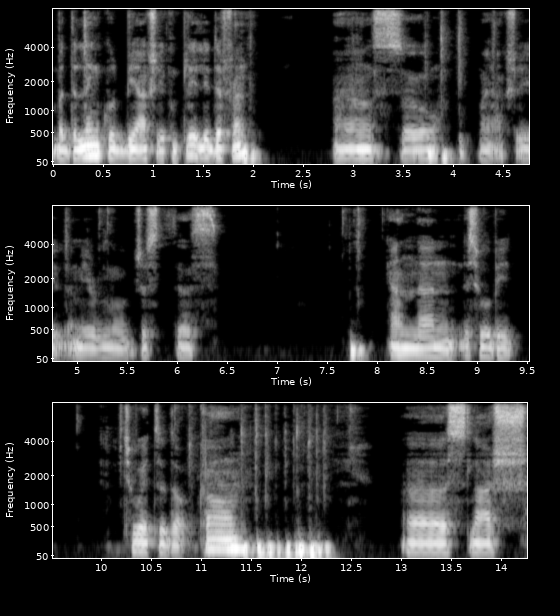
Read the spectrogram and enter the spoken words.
but the link would be actually completely different. Uh, so, wait, actually, let me remove just this. And then this will be twitter.com uh, slash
